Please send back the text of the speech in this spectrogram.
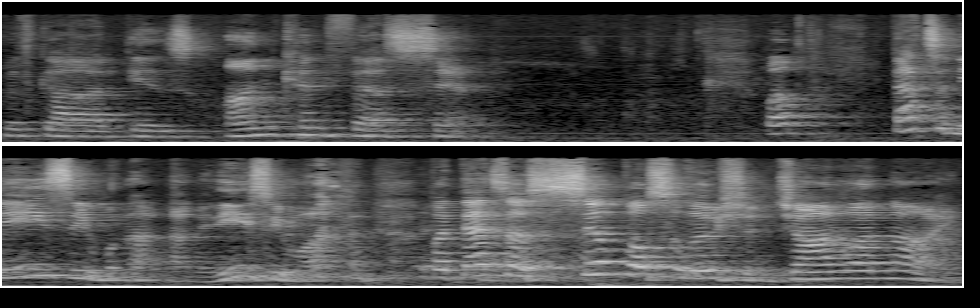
with God is unconfessed sin. Well, that's an easy one, not, not an easy one, but that's a simple solution. John 1 9.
